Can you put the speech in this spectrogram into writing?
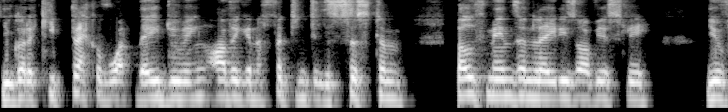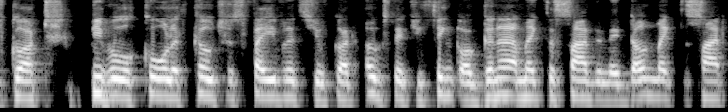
You've got to keep track of what they're doing. Are they going to fit into the system? Both men's and ladies, obviously. You've got people will call it coaches' favorites. You've got oaks that you think are to make the side and they don't make the side.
